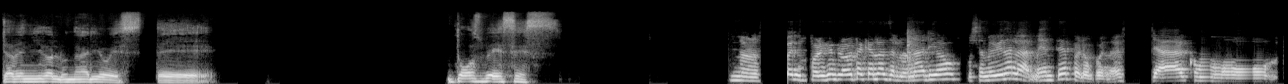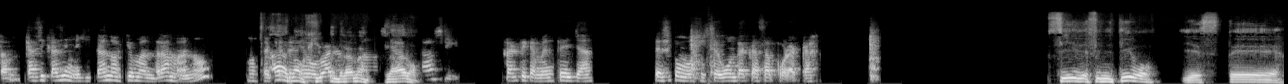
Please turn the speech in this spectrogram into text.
que ha venido al Lunario este, dos veces. No. Bueno, por ejemplo, ahorita que hablas del lunario, pues se me viene a la mente, pero bueno, es ya como casi casi mexicano Human Drama, ¿no? O sea, Ah, ha no, Human Drama, claro. prácticamente ya es como su segunda casa por acá. Sí, definitivo. Y este,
